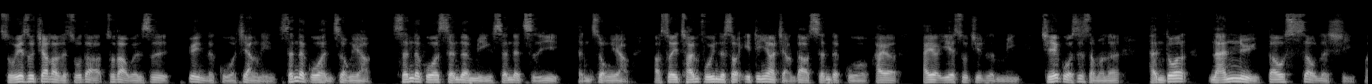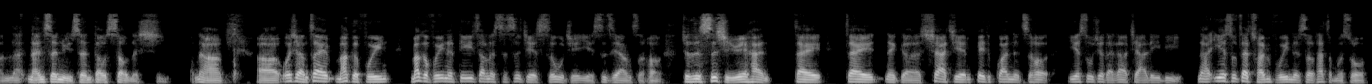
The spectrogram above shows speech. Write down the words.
主耶稣教导的主导主导文是愿你的国降临，神的国很重要，神的国、神的名、神的旨意很重要啊，所以传福音的时候一定要讲到神的国，还有还有耶稣基督的名。结果是什么呢？很多男女都受了洗啊，男男生女生都受了洗。那啊，我想在马可福音马可福音的第一章的十四节、十五节也是这样子哈，就是施洗约翰在在那个下监被关了之后，耶稣就来到加利利。那耶稣在传福音的时候，他怎么说？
